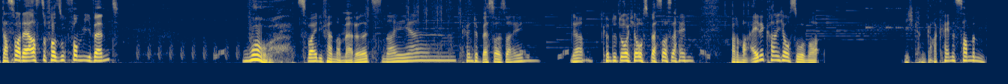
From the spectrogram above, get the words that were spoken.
Das war der erste Versuch vom Event. Wow. Zwei Defender Medals. Naja, könnte besser sein. Ja, könnte durchaus besser sein. Warte mal, eine kann ich auch so immer. Ich kann gar keine summonen.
